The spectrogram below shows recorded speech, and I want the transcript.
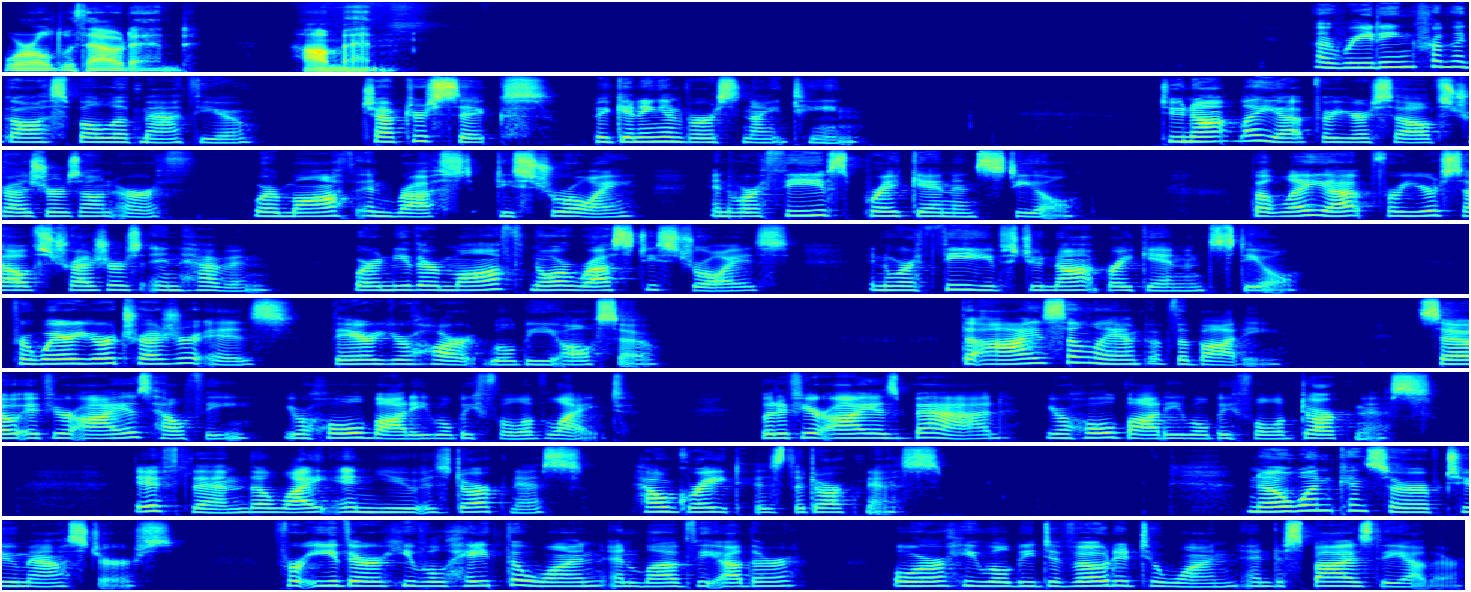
world without end. Amen. A reading from the Gospel of Matthew, chapter 6, beginning in verse 19. Do not lay up for yourselves treasures on earth, where moth and rust destroy, and where thieves break in and steal. But lay up for yourselves treasures in heaven, where neither moth nor rust destroys, and where thieves do not break in and steal. For where your treasure is, there your heart will be also. The eye is the lamp of the body. So if your eye is healthy, your whole body will be full of light. But if your eye is bad, your whole body will be full of darkness. If then the light in you is darkness, how great is the darkness? No one can serve two masters, for either he will hate the one and love the other, or he will be devoted to one and despise the other.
